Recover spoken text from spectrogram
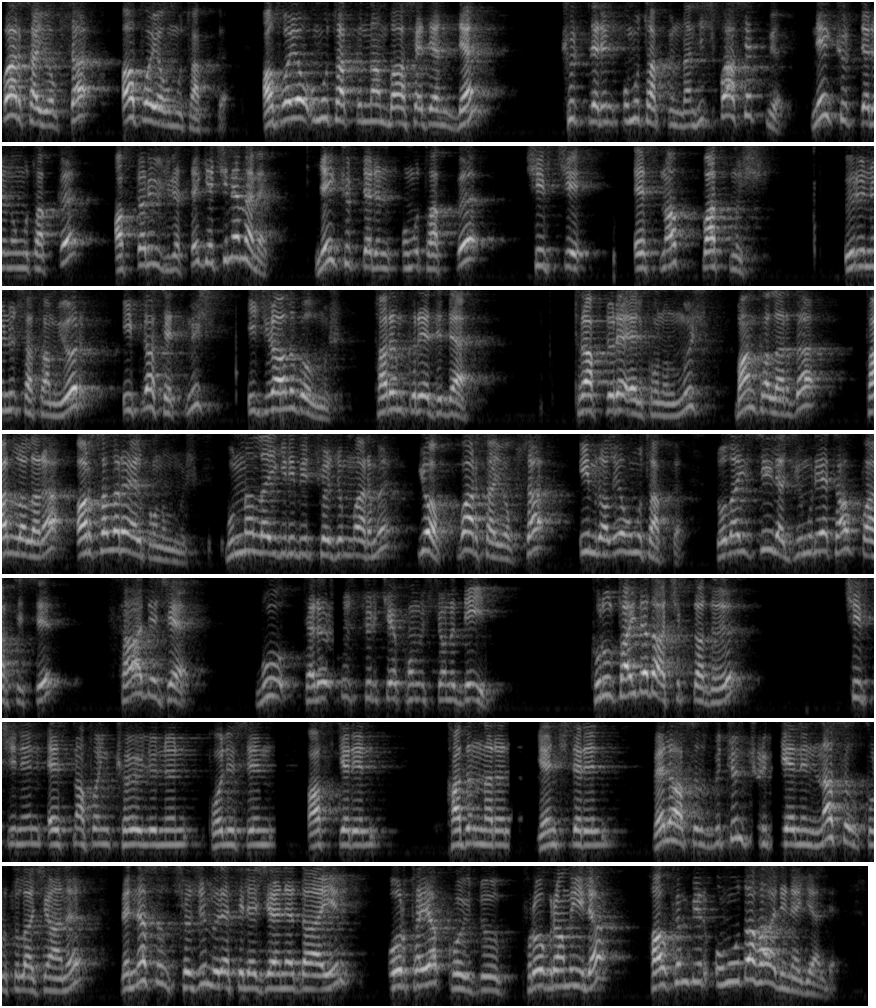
Varsa yoksa APO'ya umut hakkı. APO'ya umut hakkından bahseden dem Kürtlerin umut hakkından hiç bahsetmiyor. Ne Kürtlerin umut hakkı? Asgari ücretle geçinememek. Ne Kürtlerin umut hakkı? Çiftçi, esnaf batmış. Ürününü satamıyor, iflas etmiş, icralık olmuş. Tarım kredide traktöre el konulmuş, bankalarda tarlalara, arsalara el konulmuş. Bunlarla ilgili bir çözüm var mı? Yok. Varsa yoksa İmralı'ya umut hakkı. Dolayısıyla Cumhuriyet Halk Partisi sadece bu terörsüz Türkiye Komisyonu değil, kurultayda da açıkladığı çiftçinin, esnafın, köylünün, polisin, askerin, kadınların, gençlerin, velhasıl bütün Türkiye'nin nasıl kurtulacağını ve nasıl çözüm üretileceğine dair ortaya koyduğu programıyla halkın bir umuda haline geldi.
